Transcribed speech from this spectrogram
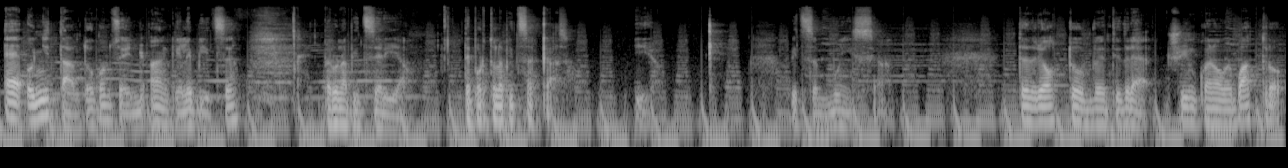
E ogni tanto consegno anche le pizze per una pizzeria. Te porto la pizza a casa. Io. Pizza buonissima. 338 23 594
